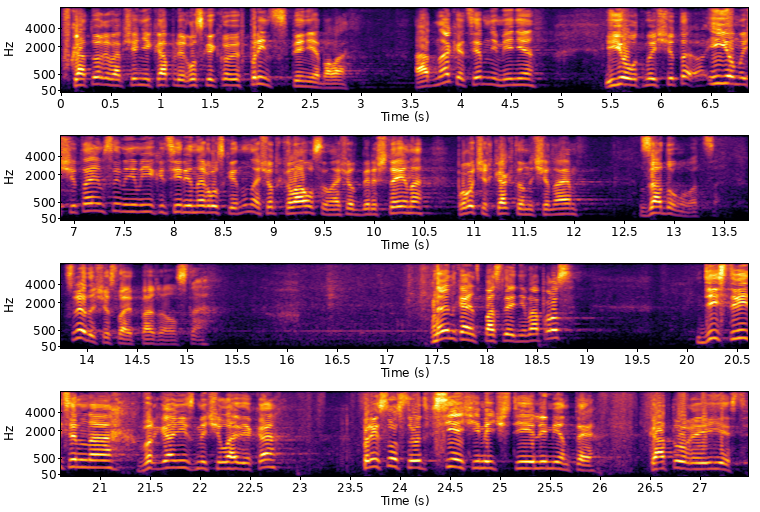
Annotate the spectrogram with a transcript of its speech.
в которой вообще ни капли русской крови в принципе не было. Однако, тем не менее, ее, вот мы, считаем, ее мы считаем с именем Екатерины Русской, ну, насчет Клауса, насчет Берштейна, прочих как-то начинаем задумываться. Следующий слайд, пожалуйста. Ну и, наконец, последний вопрос. Действительно, в организме человека присутствуют все химические элементы, которые есть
